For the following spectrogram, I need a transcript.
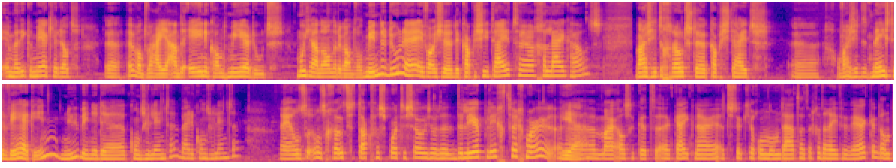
En Marieke, merk je dat, eh, hè, want waar je aan de ene kant meer doet, moet je aan de andere kant wat minder doen. Hè? Even als je de capaciteit eh, gelijk houdt. Waar zit de grootste capaciteit, eh, of waar zit het meeste werk in nu binnen de consulenten, bij de consulenten? Nou ja, onze, onze grootste tak van sport is sowieso de, de leerplicht, zeg maar. Eh, Ja. maar als ik het eh, kijk naar het stukje rondom data te gedreven werken, dan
